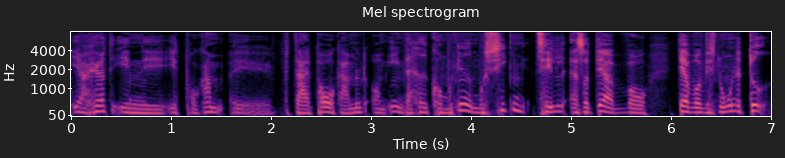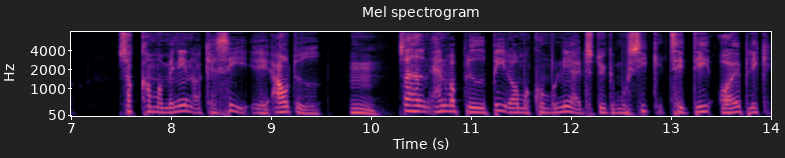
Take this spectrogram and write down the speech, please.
jeg har hørt en, øh, et program, øh, der er et par år gammelt, om en, der havde komponeret musikken til, altså der hvor, der, hvor hvis nogen er død, så kommer man ind og kan se øh, afdøde. Mm. Så havde han var blevet bedt om at komponere et stykke musik til det øjeblik,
